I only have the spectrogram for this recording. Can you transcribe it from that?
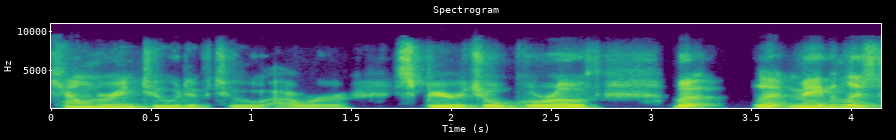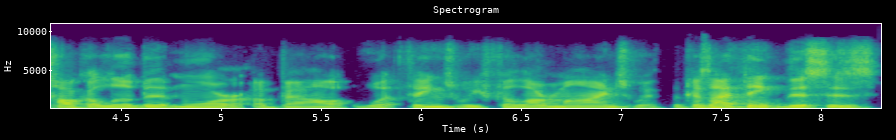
counterintuitive to our spiritual growth. But let, maybe let's talk a little bit more about what things we fill our minds with, because I think this is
